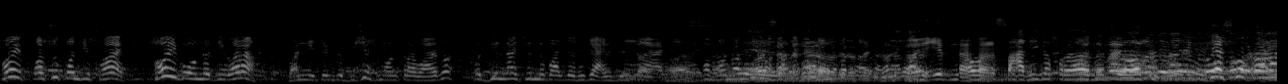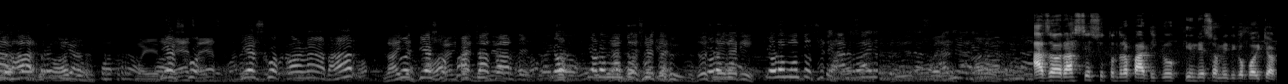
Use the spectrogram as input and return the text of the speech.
सबै पशु पन्छी सहाय सबैको उन्नति गर। भन्ने चाहिँ यो विशेष मन्त्र भएको म दिललाई सिन्धुपाल्दैछु कि हामी एक देशको कर्णाधार। देशको देशको कर्णाधार यो देशको भ्रष्टाचार चाहिँ। एउटा मन्त्र छुट्यो। एउटा- एउटा मन्त्र छुट्यो। आज राष्ट्रिय स्वतन्त्र पार्टीको केन्द्रीय समितिको बैठक।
